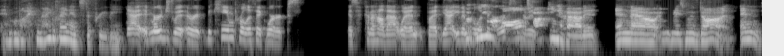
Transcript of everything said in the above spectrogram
it might, might have been Insta Freebie. Yeah, it merged with or it became Prolific Works. Is kind of how that went. But yeah, even but Prolific we were Works all talking about it, and now everybody's moved on. And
